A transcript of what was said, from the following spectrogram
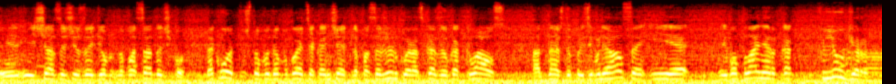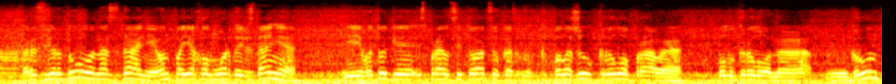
и, и, сейчас еще зайдем на посадочку. Так вот, чтобы напугать окончательно пассажирку, я рассказываю, как Клаус однажды приземлялся, и его планер как флюгер развернуло на здание. Он поехал мордой в здание, и в итоге исправил ситуацию, положил крыло правое, полукрыло на грунт,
